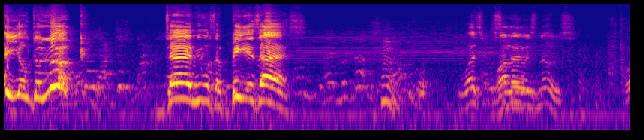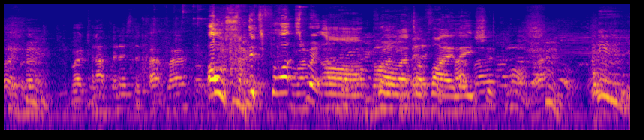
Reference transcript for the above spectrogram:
Hey yo, the look. Damn, he wants to beat his ass. Hmm. What's, what's Well, he doing then- his nose? What? Bro, can I finish the cut, bro? Oh, s- it's fart spray. Oh, bro, Bro, that's a finish cut, violation. Come on, bro. Hmm.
